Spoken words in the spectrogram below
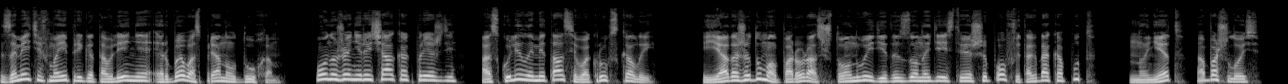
Заметив мои приготовления, РБ воспрянул духом. Он уже не рычал, как прежде, а скулил и метался вокруг скалы. Я даже думал пару раз, что он выйдет из зоны действия шипов, и тогда капут. Но нет, обошлось.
